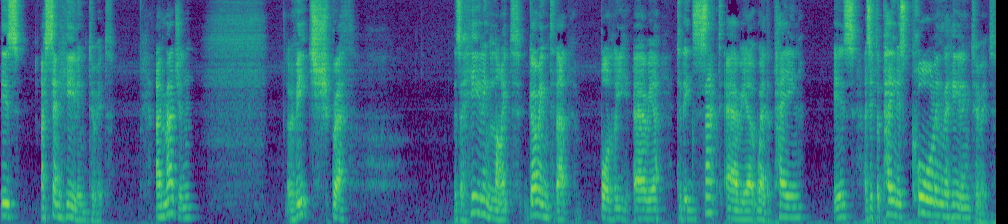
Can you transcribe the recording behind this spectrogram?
is I send healing to it. I imagine that with each breath there's a healing light going to that bodily area to the exact area where the pain is, as if the pain is calling the healing to it.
